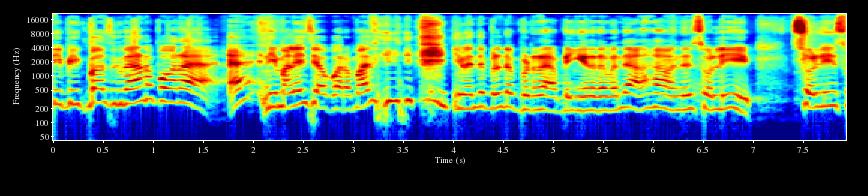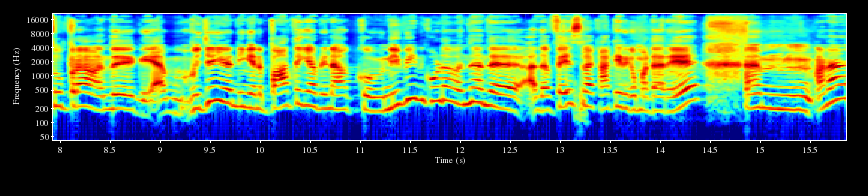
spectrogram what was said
நீ பிக் பாஸுக்கு தானே போகிற நீ மலேசியா போகிற மாதிரி நீ வந்து பில்டப் விடுற அப்படிங்கிறத வந்து அழகாக வந்து சொல்லி சொல்லி சூப்பராக வந்து அம், விஜய் நீங்கள் பார்த்தீங்க அப்படின்னா கு- நிவின் கூட வந்து அந்த அந்த ஃபேஸில் காட்டியிருக்க மாட்டார். ஆனால்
